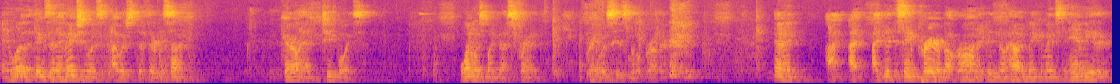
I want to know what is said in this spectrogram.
And one of the things that I mentioned was I was the third son. Carol had two boys. One was my best friend. Rick was his little brother. And I, I, I did the same prayer about Ron. I didn't know how to make amends to him either.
